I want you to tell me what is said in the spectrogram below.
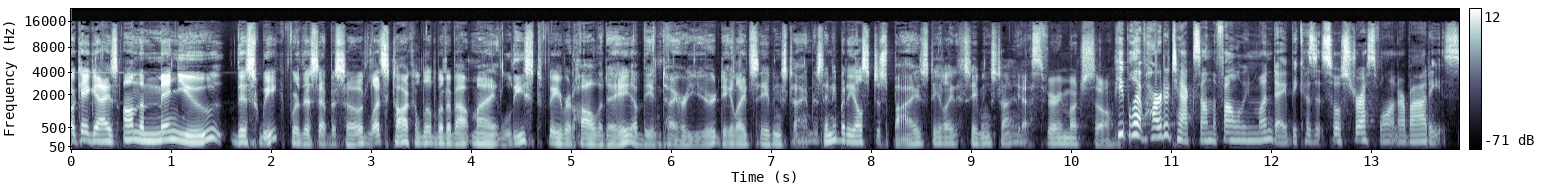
Okay, guys, on the menu this week for this episode, let's talk a little bit about my least favorite holiday of the entire year, daylight savings time. Does anybody else despise daylight savings time? Yes, very much so. People have heart attacks on the following Monday because it's so stressful on our bodies.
